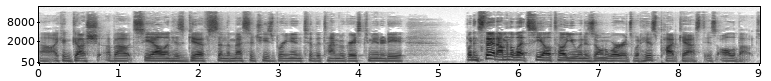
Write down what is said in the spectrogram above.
Uh, I could gush about CL and his gifts and the message he's bringing to the Time of Grace community. But instead, I'm going to let CL tell you in his own words what his podcast is all about.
